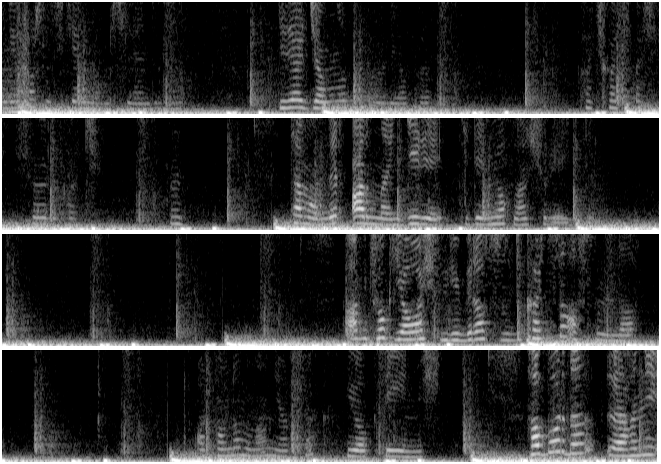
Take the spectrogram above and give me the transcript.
bunu yaparsa sikerim ben bu Slenderman'ı. Gider camla bunu öyle yaparım. Kaç kaç kaç. Şöyle kaç. Tamamdır. Ardından geri gidelim. Yok lan şuraya gidelim. Abi çok yavaş gidiyor. Biraz hızlı kaçsa aslında. Arkamda mı lan yavşak? Yok değilmiş. Ha bu arada e, hani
